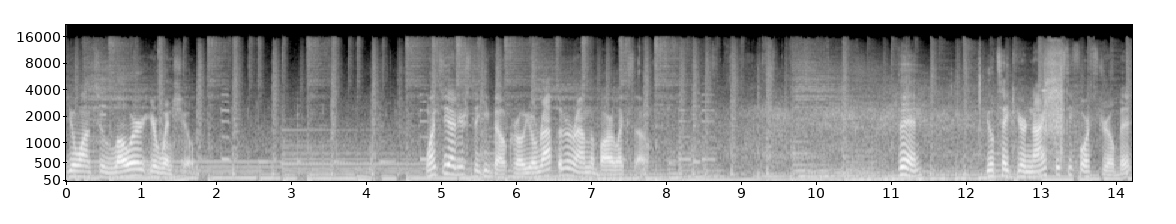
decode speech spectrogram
you'll want to lower your windshield. Once you have your sticky Velcro, you'll wrap it around the bar like so. Then, you'll take your 9 64 drill bit,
